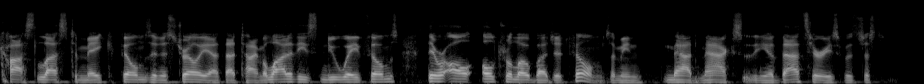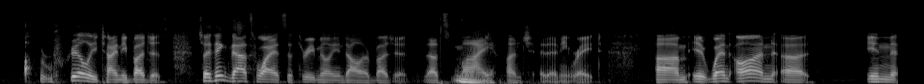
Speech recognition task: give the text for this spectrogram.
cost less to make films in Australia at that time. A lot of these new wave films, they were all ultra low budget films. I mean, Mad Max, you know, that series was just really tiny budgets. So I think that's why it's a three million dollar budget. That's my hunch, at any rate. Um, it went on uh, in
